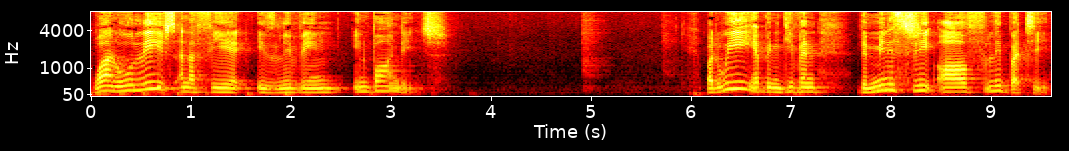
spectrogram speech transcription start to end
One who lives under fear is living in bondage. But we have been given the ministry of liberty,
